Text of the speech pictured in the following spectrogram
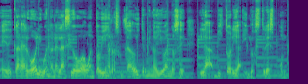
eh, de cara al gol. Y bueno, la Lazio aguantó bien el resultado y terminó llevándose la victoria y los tres puntos.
